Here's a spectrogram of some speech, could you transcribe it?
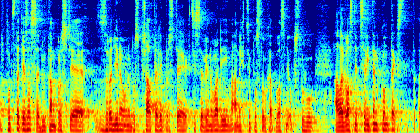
v podstatě zase jdu tam prostě s rodinou nebo s přáteli, prostě chci se věnovat jim a nechci poslouchat vlastně obsluhu, ale vlastně celý ten kontext eh,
